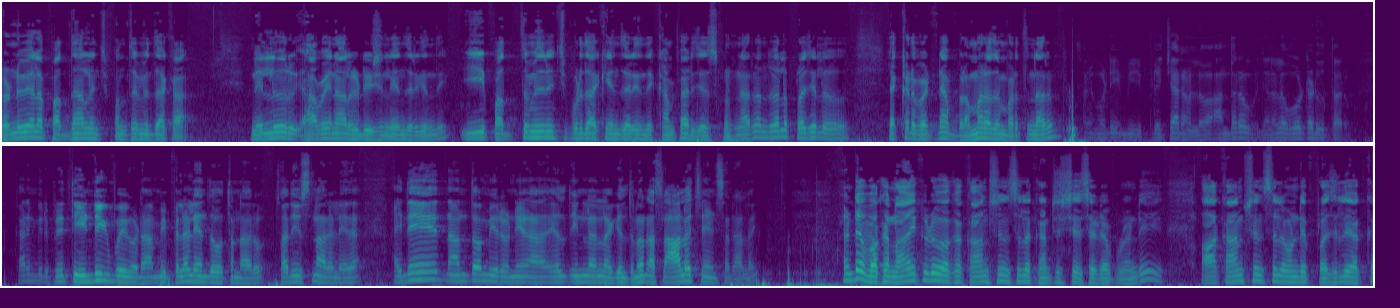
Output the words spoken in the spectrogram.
రెండు వేల పద్నాలుగు నుంచి పంతొమ్మిది దాకా నెల్లూరు యాభై నాలుగు డివిజన్లు ఏం జరిగింది? ఈ పంతొమ్మిది నుంచి ఇప్పుడు దాకా ఏం జరిగింది? కంపేర్ చేసుకుంటున్నారు. అందువల్ల ప్రజలు ఎక్కడ పెట్టినా బ్రహ్మరథం పడుతున్నారు. విచారంలో అందరూ జనాలు ఓటు అడుగుతారు కానీ మీరు ప్రతి ఇంటికి పోయి కూడా మీ పిల్లలు ఏం చదువుతున్నారు? చదివిస్తున్నారా లేదా? అయితే దాంతో మీరు ఇళ్ళలోకి వెళ్తున్నారు. అసలు ఆలోచన ఏంటి సార్ అలా అంటే ఒక నాయకుడు ఒక కాన్స్టిట్యున్సీలో కంటెస్ట్ చేసేటప్పుడు అండి ఆ కాన్స్టిట్యున్సీలో ఉండే ప్రజల యొక్క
